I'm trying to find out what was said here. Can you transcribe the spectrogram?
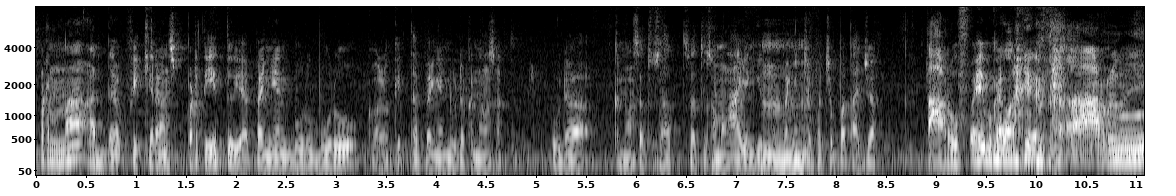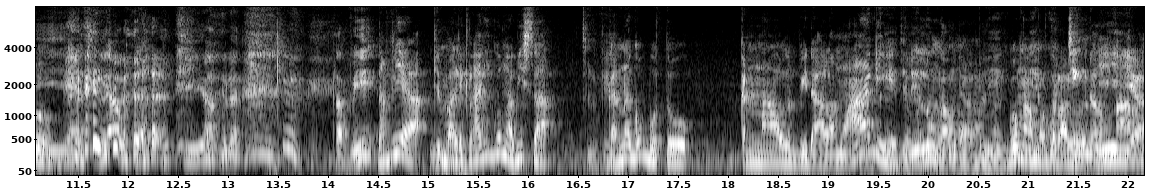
Pernah ada pikiran seperti itu ya, pengen buru-buru kalau kita pengen udah kenal satu udah kenal satu satu, satu sama lain gitu, Mhm. pengen cepat-cepat ajak taruh eh bukan Waduh, taruh. iya siap siap udah tapi Tapi ya Gimana? balik lagi gue nggak bisa. Oke. Karena gue butuh kenal lebih dalam lagi Oke, gitu. jadi lu nggak mau dalam beli. Gua nggak mau terlalu dalam karung ya, iya.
